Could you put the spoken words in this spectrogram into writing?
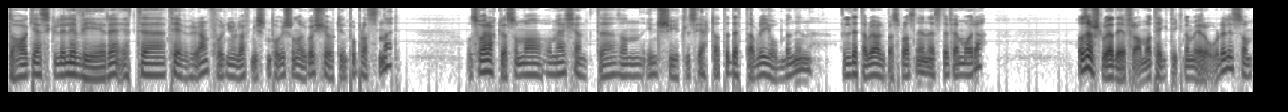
dag jeg skulle levere et uh, TV-program for New Life Mission på Visjon Norge, og kjørte inn på plassen der. Og så var det akkurat som om jeg kjente en sånn innskytelse i hjertet at dette blir jobben din, eller dette blir arbeidsplassen din neste fem åra. Og så slo jeg det fram og tenkte ikke noe mer over det, liksom.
